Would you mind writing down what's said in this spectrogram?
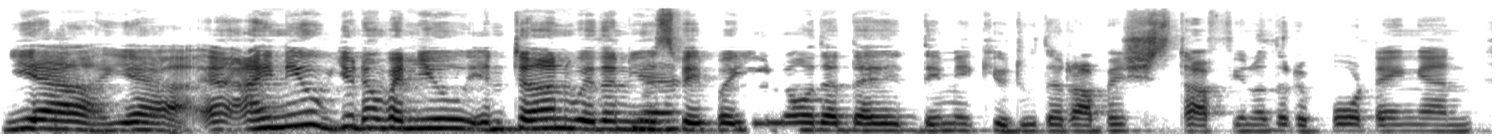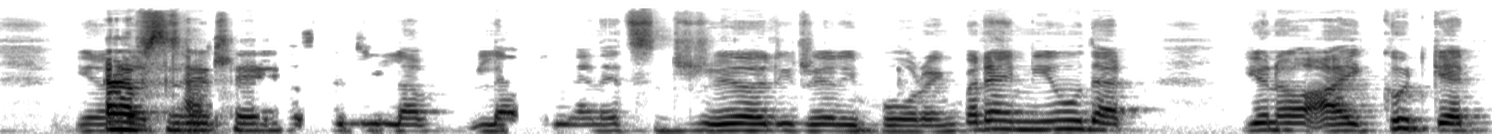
Yeah, yeah. I I knew, you know, when you intern with a Yeah, newspaper, you know that they, they make you do the rubbish stuff, you know, the reporting and, you know, that's absolutely. the city level. And it's really, really boring. But I knew that, you know, I could get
